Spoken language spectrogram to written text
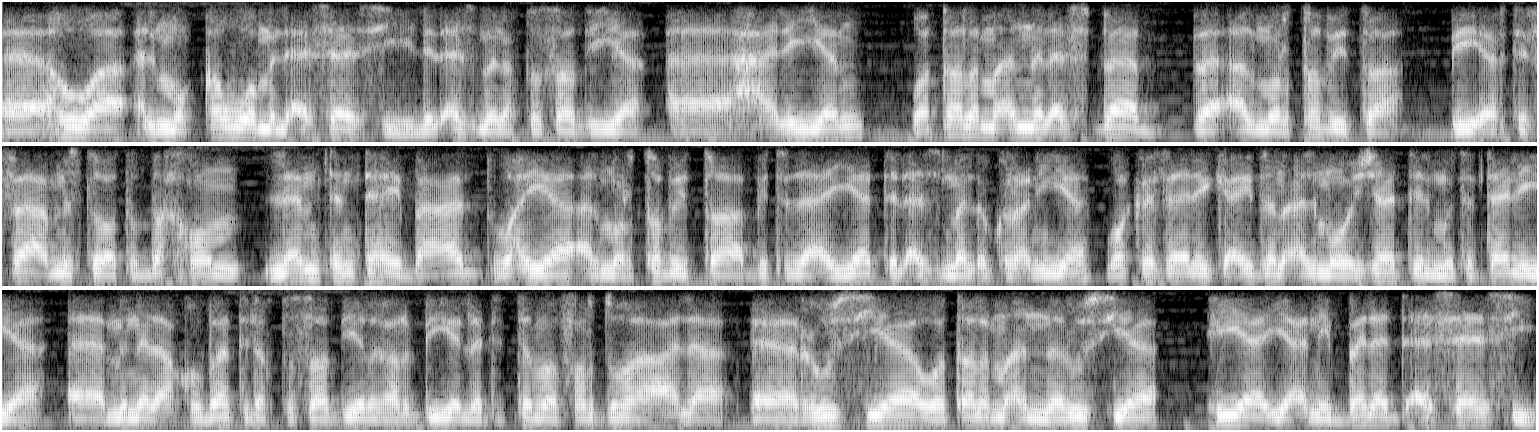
هو المقوم الأساسي للأزمة الاقتصادية حاليا. وطالما أن الأسباب المرتبطة بارتفاع مستوى التضخم لم تنتهي بعد وهي المرتبطة بتداعيات الأزمة الأوكرانية وكذلك أيضا الموجات المتتالية آه، من العقوبات الاقتصادية الغربية التي تم فرضها على آه، روسيا. وطالما أن روسيا هي يعني بلد أساسي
